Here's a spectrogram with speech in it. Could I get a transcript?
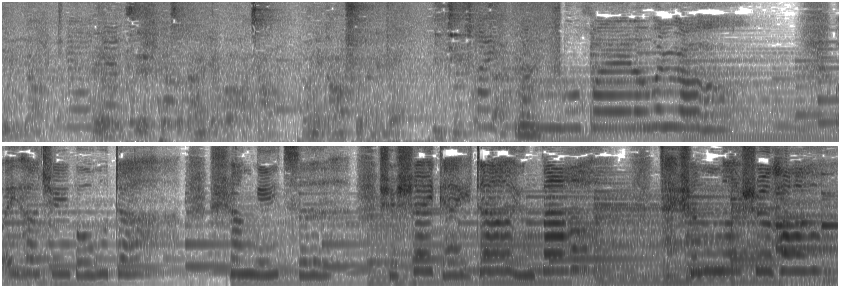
不一样的，它有自己的特色，当然也会好像有你刚刚说的那种意境所在。嗯。不会了温柔，为何记不得上一次是谁给的拥抱，在什么时候？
